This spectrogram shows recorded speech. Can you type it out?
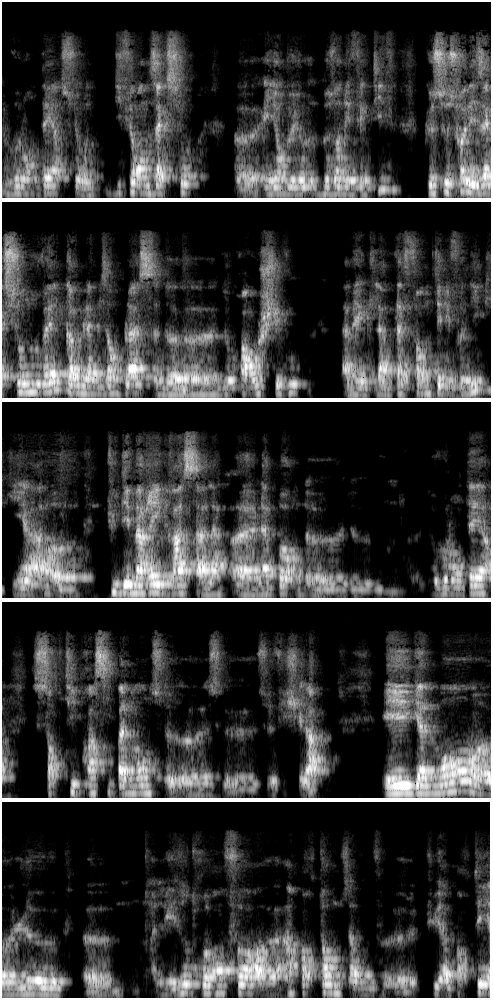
volontaires sur différentes actions ayant besoin d'effectifs, que ce soit les actions nouvelles comme la mise en place de, de Croix-Rouge chez vous avec la plateforme téléphonique qui a pu démarrer grâce à l'apport de, volontaires sortis principalement de ce, euh, fichier-là. Et également, euh, le, euh, les autres renforts importants que nous avons pu apporter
